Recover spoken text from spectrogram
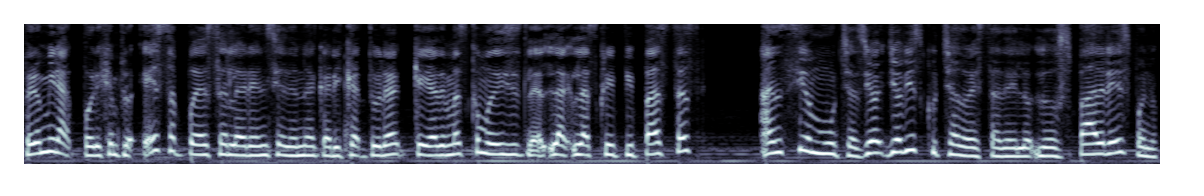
Pero mira, por ejemplo, esa puede ser la herencia de una caricatura que además, como dices, las creepypastas han sido muchas. Yo, yo había escuchado esta de los padres, bueno,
